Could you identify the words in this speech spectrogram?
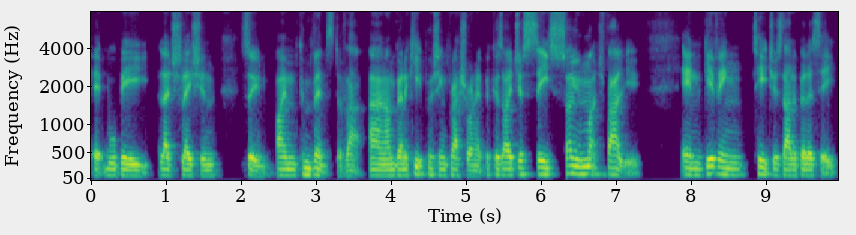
it will be legislation soon. I'm convinced of that. And i'm going to keep pushing pressure on it because i just see so much value in giving teachers that ability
